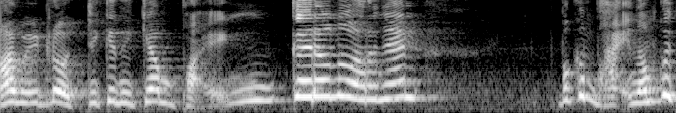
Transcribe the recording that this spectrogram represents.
ആ വീട്ടിൽ ഒറ്റയ്ക്ക് നിൽക്കാൻ ഭയങ്കരം എന്ന് പറഞ്ഞാൽ നമുക്ക് നമുക്ക്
